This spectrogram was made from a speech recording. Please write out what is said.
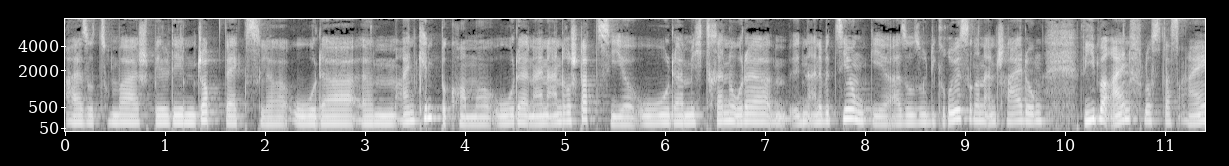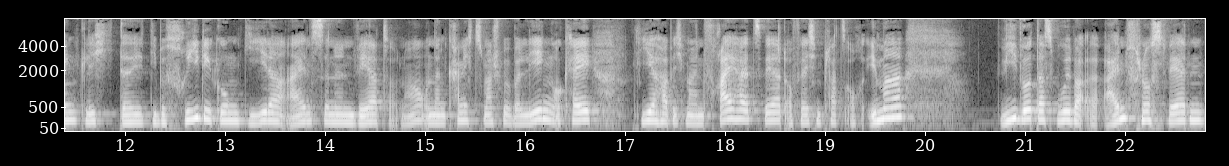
also zum Beispiel den Job wechsle oder ähm, ein Kind bekomme oder in eine andere Stadt ziehe oder mich trenne oder in eine Beziehung gehe. Also so die größeren Entscheidungen, wie beeinflusst das eigentlich die, die Befriedigung jeder einzelnen Werte? Ne? Und dann kann ich zum Beispiel überlegen, okay, hier habe ich meinen Freiheitswert, auf welchem Platz auch immer. Wie wird das wohl beeinflusst werden,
